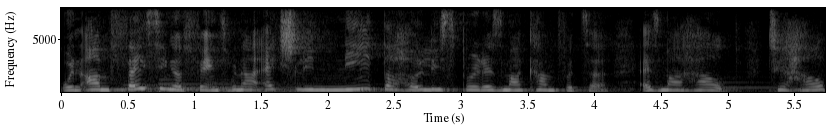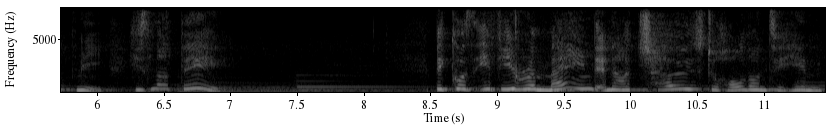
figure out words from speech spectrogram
when I'm facing offense, when I actually need the Holy Spirit as my comforter, as my help, to help me, He's not there. Because if He remained and I chose to hold on to Him,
